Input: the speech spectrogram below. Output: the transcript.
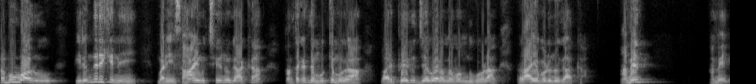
ప్రభువారు వీరందరికీ మరి సహాయం చేయనుగాక. అంతకంటే ముఖ్యముగా వారి పేరు జీవగ్రంథమందు కూడా రాయబడునుగాక. ఆమెన్? అమెన్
